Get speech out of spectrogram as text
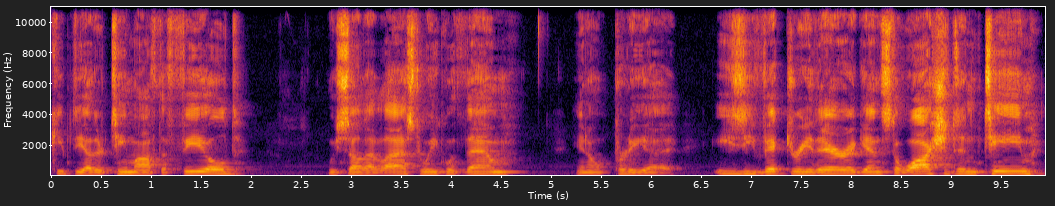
keep the other team off the field. We saw that last week with them. You know, pretty uh, easy victory there against the Washington team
